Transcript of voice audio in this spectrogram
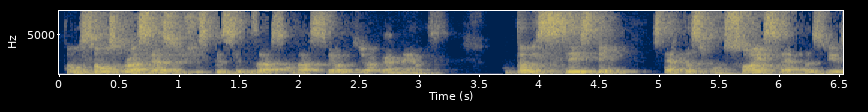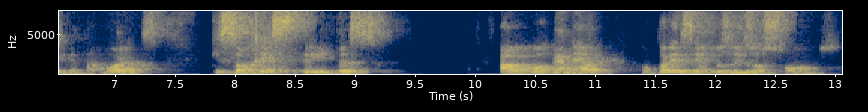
Então, são os processos de especialização das células e organelas. Então, existem certas funções, certas vias metabólicas que são restritas a uma organela, como, por exemplo, os lisossomos.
